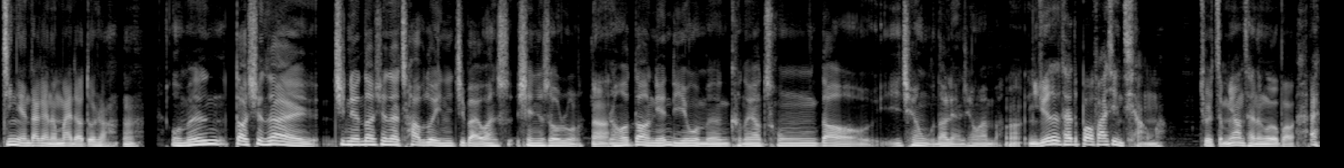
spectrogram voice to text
今年大概能卖到多少？嗯我们到现在，今年到现在差不多已经几百万是现金收入了，嗯然后到年底我们可能要冲到一千五到两千万吧。嗯，你觉得它的爆发性强吗？就是怎么样才能够有报表？哎，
